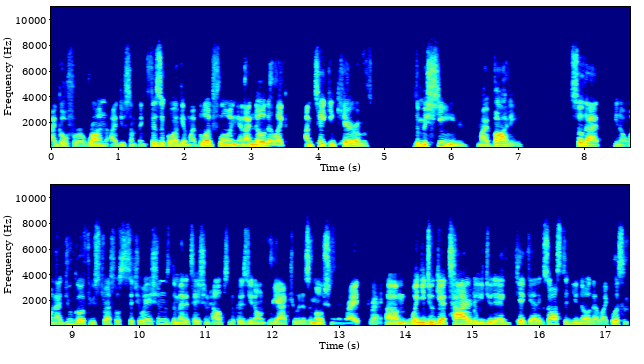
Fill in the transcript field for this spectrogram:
I go for a run, I do something physical, I get my blood flowing, and I know that like I'm taking care of the machine, my body, so that you know when I do go through stressful situations, the meditation helps because you don't react to it as emotionally, right? Right. Um, when you do get tired or you do get get exhausted, you know that like, listen,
